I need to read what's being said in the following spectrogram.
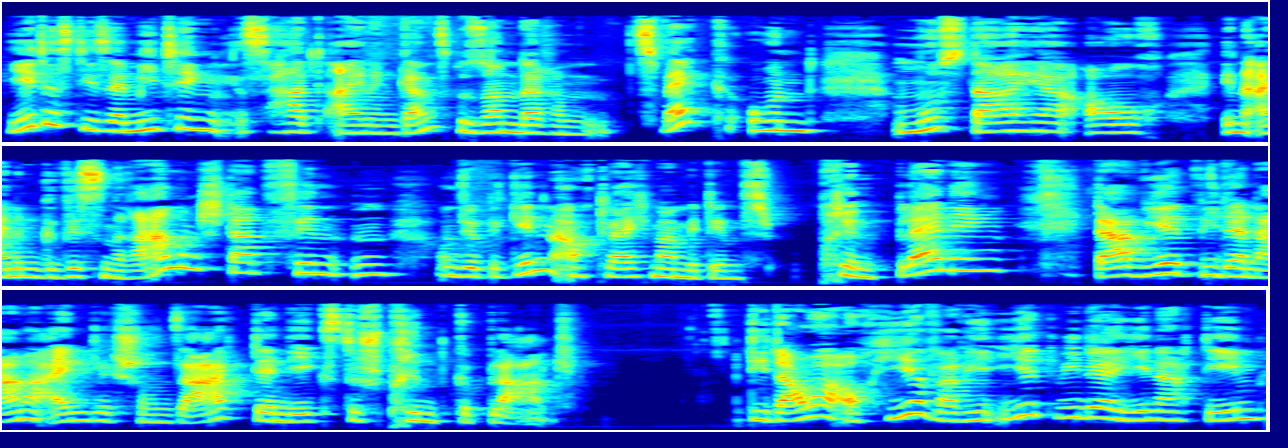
Jedes dieser Meetings hat einen ganz besonderen Zweck und muss daher auch in einem gewissen Rahmen stattfinden. Und wir beginnen auch gleich mal mit dem Sprint Planning. Da wird, wie der Name eigentlich schon sagt, der nächste Sprint geplant. Die Dauer auch hier variiert wieder, je nachdem,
